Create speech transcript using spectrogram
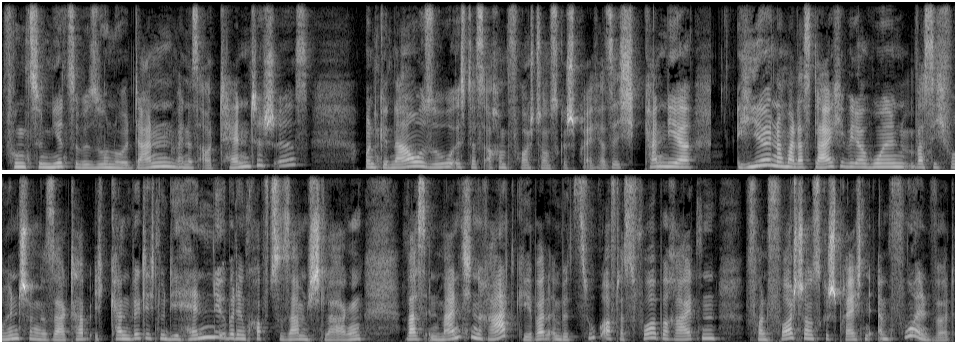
funktioniert sowieso nur dann, wenn es authentisch ist. Und genau so ist das auch im Vorstellungsgespräch. Also ich kann dir hier nochmal das gleiche wiederholen, was ich vorhin schon gesagt habe. Ich kann wirklich nur die Hände über dem Kopf zusammenschlagen, was in manchen Ratgebern in Bezug auf das Vorbereiten von Forschungsgesprächen empfohlen wird.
